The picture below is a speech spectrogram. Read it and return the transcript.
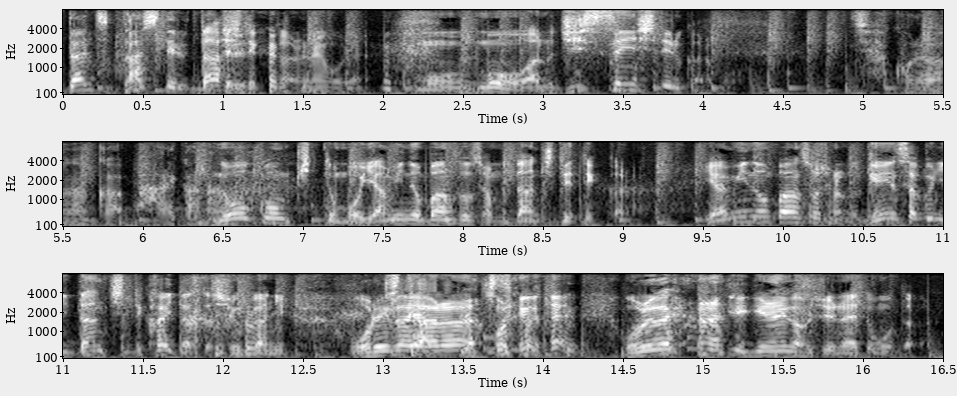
団地出してるって。言出してるからね俺。もう もうあの実践してるからもう。じゃあこれはなんかあれかな。ノーコンキットも闇の伴奏者も団地出てっから。闇の伴奏者なんか原作に団地って書いてあった瞬間に俺がやら俺が 俺がやらなきゃいけないかもしれないと思ったから。も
